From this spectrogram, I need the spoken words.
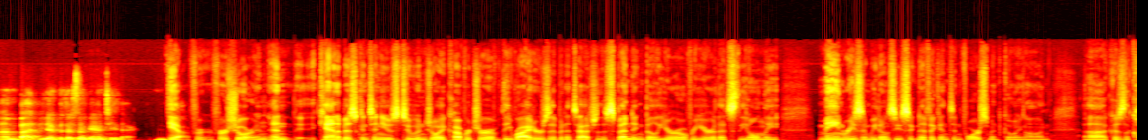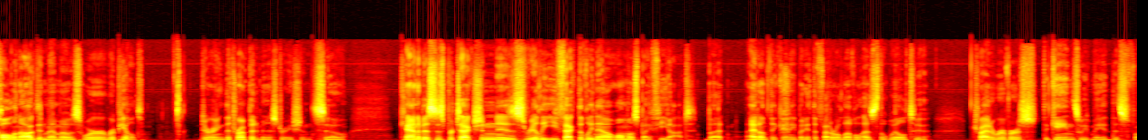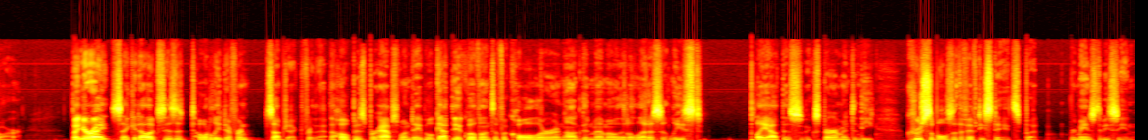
Um, but you know, but there's no guarantee there. Yeah, for for sure. And and cannabis continues to enjoy coverture of the riders that have been attached to the spending bill year over year. That's the only main reason we don't see significant enforcement going on because uh, the Cole and Ogden memos were repealed during the Trump administration. So cannabis's protection is really effectively now almost by fiat. But I don't think anybody at the federal level has the will to try to reverse the gains we've made this far. But you're right, psychedelics is a totally different subject for that. The hope is perhaps one day we'll get the equivalent of a Cole or an Ogden memo that'll let us at least play out this experiment in the crucibles of the 50 states, but remains to be seen.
